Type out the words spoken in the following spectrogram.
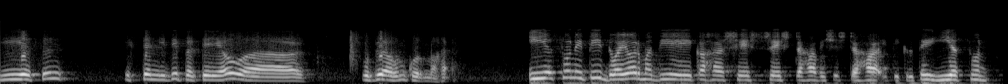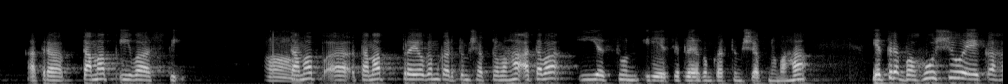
ईयसुन् इष्टन् इति प्रत्ययौ उपयोगं कुर्मः। ईयसुन् इति द्वयोर्मध्ये एकः श्रेष्ठः विशिष्टः इति कृते ईयसुन् अत्र तमप् इव अस्ति। तमप् तमप् प्रयोगं कर्तुं शक्नुमः अथवा ईयसुन् इत्यस्य प्रयोगं कर्तुं शक्नुमः। यत्र बहुषु एकः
